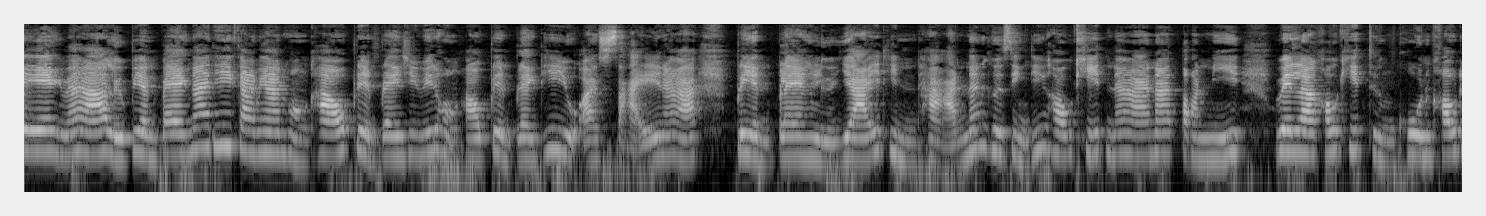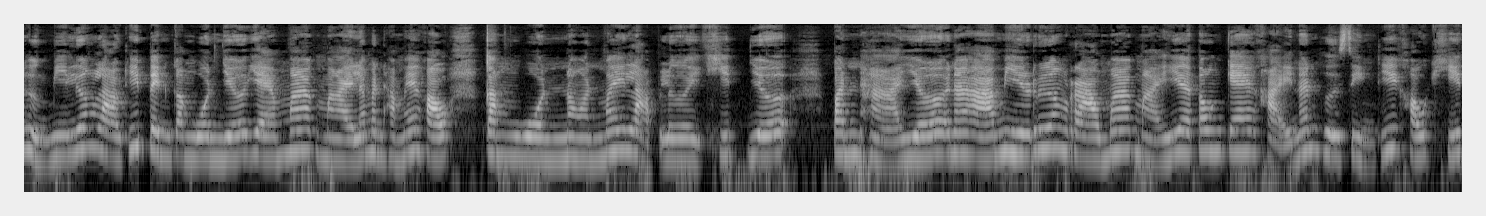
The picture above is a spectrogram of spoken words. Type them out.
เองนะคะ หรือเปลี่ยนแปลงหน้าที่การงานของเขาเปลี่ยนแปลงชีวิตของเขาเปลี่ยนแปลงที่อยู่อาศัยนะคะ เปลี่ยนแปลงหรือย้ายถิ่นฐานนั่นคือสิ่งที่เขาคิดนะคะณตอนนี้เวลาเขาคิดถึงคุณเขาถึงมีเรื่องราวที่เป็นกังวลเยอะแยะมากมาย และมันทำให้เขากังวลนอนไม่หลับเลยคิดเยอะ ปัญหาเยอะนะคะ มีเรื่องราวมากมายที่จะต้องแก้ไขนั่นคือสิ่งที่เขาคิด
